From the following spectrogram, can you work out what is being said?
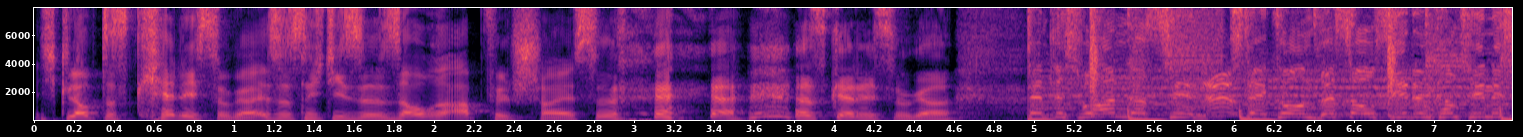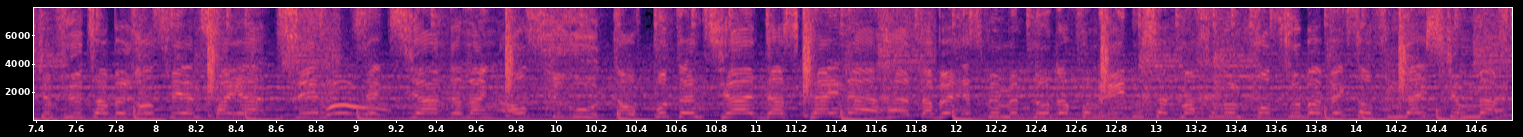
Ich glaube, das kenne ich sogar. Ist es nicht diese saure Apfelscheiße? das kenne ich sogar. Endlich woanders hin. Stärker und besser aus jedem Kampf, den ich geführt habe, raus wie ein Saiyajin. Sechs Jahre lang ausgeruht auf Potenzial, das keiner hat. Aber es mir mit nur davon reden statt machen und Frust drüber wächst auf ein leicht gemacht.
